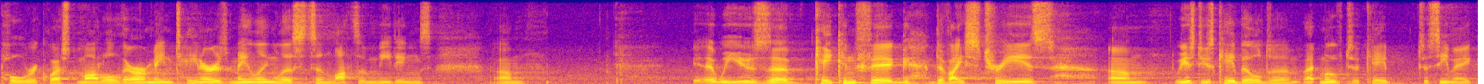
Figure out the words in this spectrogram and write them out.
pull request model. There are maintainers, mailing lists, and lots of meetings. Um, we use uh, kconfig, device trees. Um, we used to use kbuild. Uh, that moved to k to CMake.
